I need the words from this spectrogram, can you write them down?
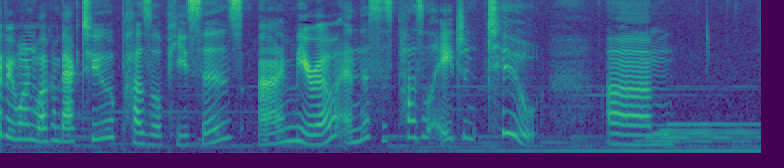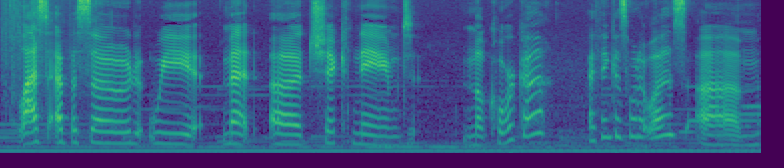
everyone, welcome back to Puzzle Pieces. I'm Miro, and this is Puzzle Agent 2. Um, last episode, we met a chick named Melkorka, I think is what it was. Um,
